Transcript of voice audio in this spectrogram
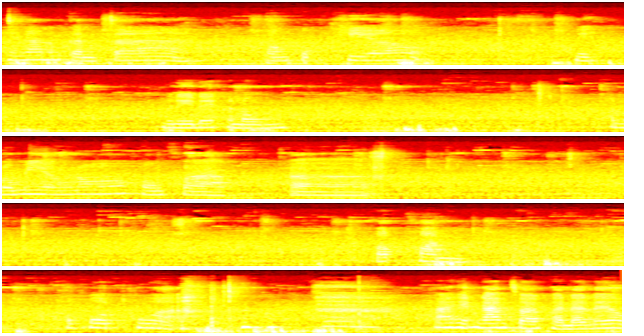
ให้หน้าน้ำกันจ้าของปกเคี้ยว นี่วันนี้ได้ขนม ขนมเมียงเนาะของฝากอ่าป๊อปคอนข้าวโพดทั่วถ้าเห็นงานจอยขวันได้เร็ว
